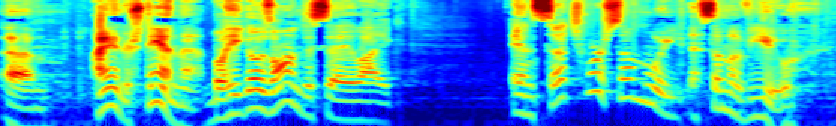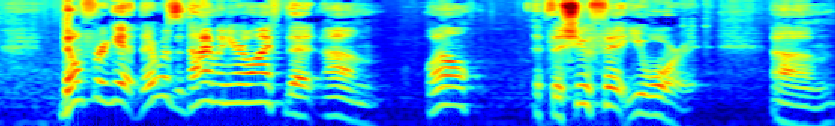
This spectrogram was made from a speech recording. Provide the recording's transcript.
Um, I understand that, but he goes on to say like, and such were some some of you. Don't forget, there was a time in your life that, um, well, if the shoe fit, you wore it. Um,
